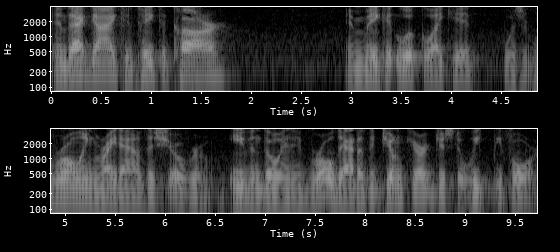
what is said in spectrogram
And that guy could take a car and make it look like it was rolling right out of the showroom, even though it had rolled out of the junkyard just a week before.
